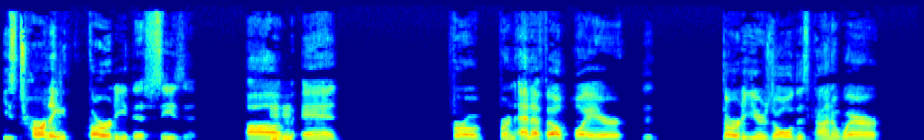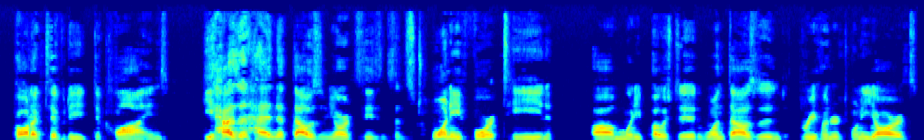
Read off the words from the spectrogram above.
He's turning 30 this season. Um, and for, for an NFL player, 30 years old is kind of where productivity declines. he hasn't had an 1,000 yard season since 2014, um, when he posted 1,320 yards.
